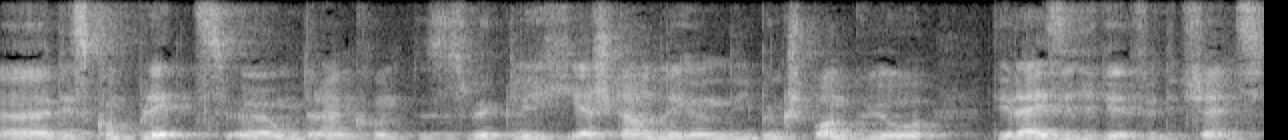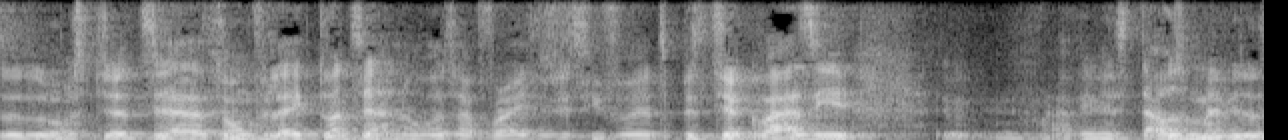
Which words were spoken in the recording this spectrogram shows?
äh, das komplett äh, umdrehen kann. Das ist wirklich erstaunlich und ich bin gespannt, wie die Reise hingeht für die Giants. Also. Du musst jetzt ja sagen, vielleicht tun sie ja noch was auf Wide Receiver. Jetzt bist du ja quasi, äh, wenn ich es tausendmal wieder,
